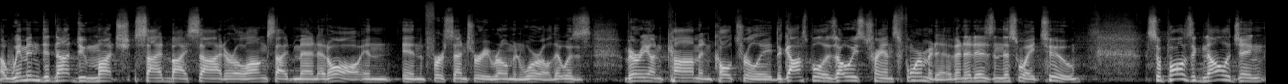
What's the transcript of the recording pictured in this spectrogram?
Uh, women did not do much side by side or alongside men at all in, in the first century Roman world. It was very uncommon culturally. The gospel is always transformative, and it is in this way too. So Paul's acknowledging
